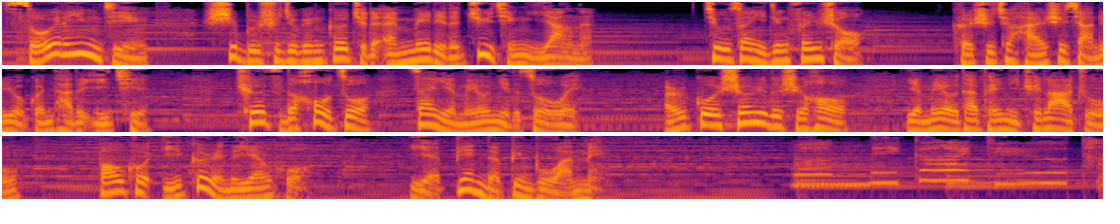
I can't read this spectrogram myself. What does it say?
所谓的应景，是不是就跟歌曲的 MV 里的剧情一样呢？就算已经分手，可是却还是想着有关他的一切。车子的后座再也没有你的座位，而过生日的时候也没有他陪你吹蜡烛。包括一个人的烟火，也变得并不完美。还未戒掉他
